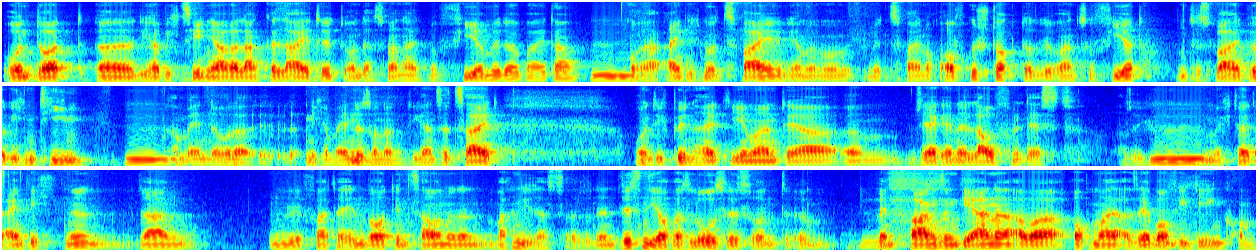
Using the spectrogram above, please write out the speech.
und dort, äh, die habe ich zehn Jahre lang geleitet und das waren halt nur vier Mitarbeiter mhm. oder eigentlich nur zwei. Wir haben immer mit, mit, zwei noch aufgestockt, also wir waren zu viert und das war halt wirklich ein Team mhm. am Ende oder äh, nicht am Ende, sondern die ganze Zeit. Und ich bin halt jemand, der ähm, sehr gerne laufen lässt. Also ich mhm. möchte halt eigentlich ne, sagen, ihr fahrt dahin, baut den Zaun und dann machen die das. Also dann wissen die auch, was los ist und ähm, wenn Fragen sind, gerne, aber auch mal selber auf Ideen kommen.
